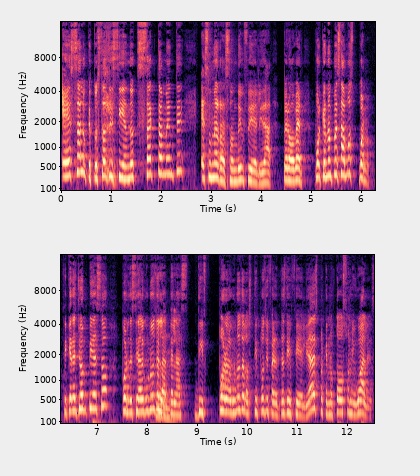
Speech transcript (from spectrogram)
esa lo que tú estás diciendo exactamente es una razón de infidelidad. Pero a ver, ¿por qué no empezamos? Bueno, si quieres, yo empiezo por decir algunos de, de las, por algunos de los tipos diferentes de infidelidades, porque no todos son iguales.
